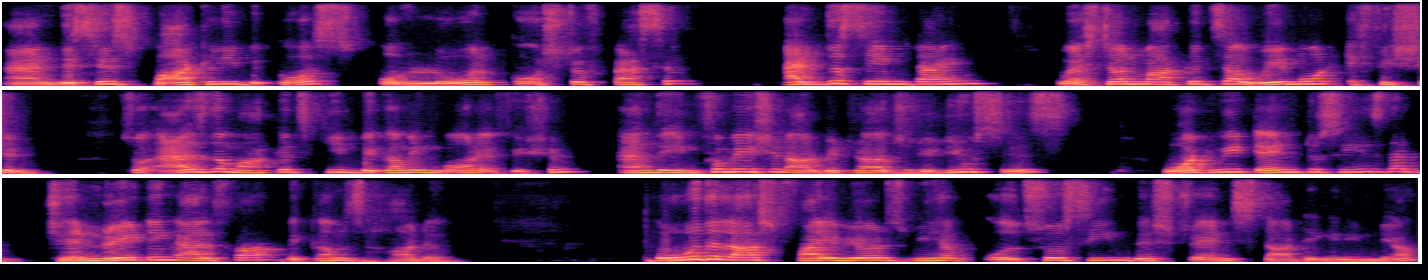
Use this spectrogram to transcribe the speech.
And this is partly because of lower cost of passive. At the same time, Western markets are way more efficient. So as the markets keep becoming more efficient and the information arbitrage reduces, what we tend to see is that generating alpha becomes harder. Over the last five years, we have also seen this trend starting in India.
